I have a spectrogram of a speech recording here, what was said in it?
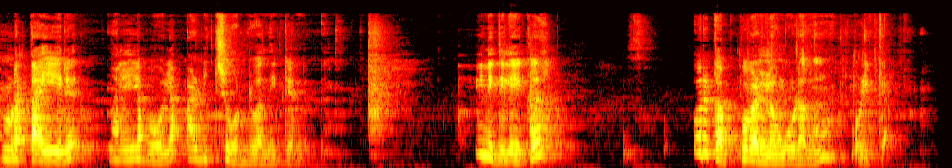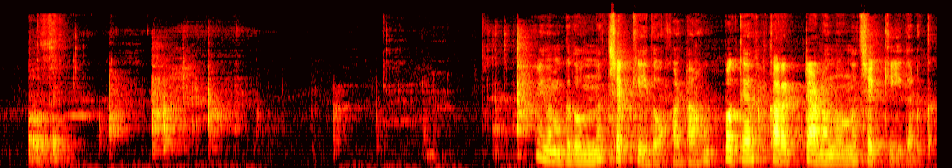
നമ്മുടെ തൈര് നല്ലപോലെ അടിച്ചു കൊണ്ടുവന്നിട്ടുണ്ട്. ഇനി ഇതിലേക്ക് ഒരു കപ്പ് വെള്ളവും കൂടെ അങ്ങ് ഒഴിക്കാം. ഇനി നമുക്കിതൊന്ന് ചെക്ക് ചെയ്ത് നോക്കാം കേട്ടോ. ഉപ്പൊക്കെ കറക്റ്റാണോ എന്നൊന്ന് ചെക്ക് ചെയ്തെടുക്കാം.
